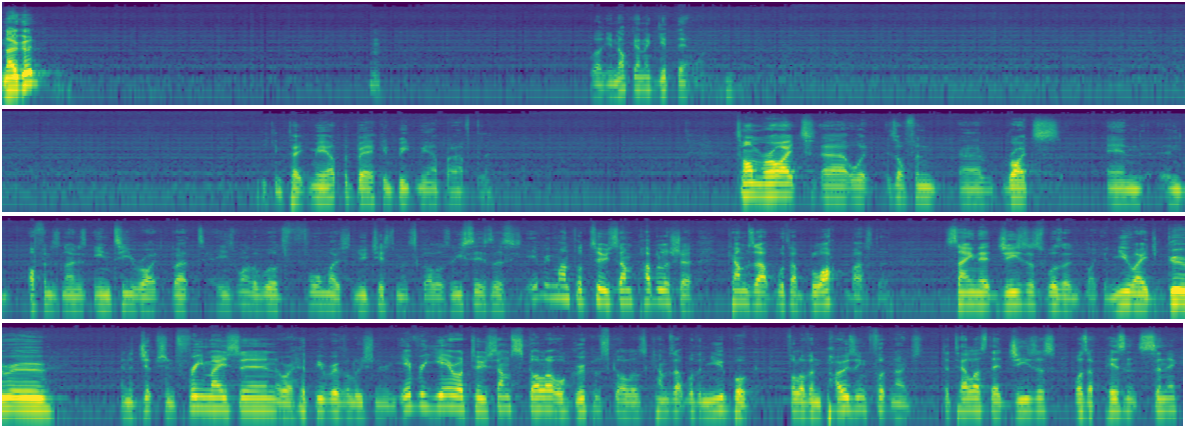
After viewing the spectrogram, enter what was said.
No good? Hmm. Well, you're not going to get that one. You can take me out the back and beat me up after. Tom Wright uh, is often uh, writes and, and often is known as N.T. Wright, but he's one of the world's foremost New Testament scholars. And he says this every month or two, some publisher comes up with a blockbuster saying that Jesus was a, like a New Age guru, an Egyptian Freemason, or a hippie revolutionary. Every year or two, some scholar or group of scholars comes up with a new book full of imposing footnotes to tell us that Jesus was a peasant cynic,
